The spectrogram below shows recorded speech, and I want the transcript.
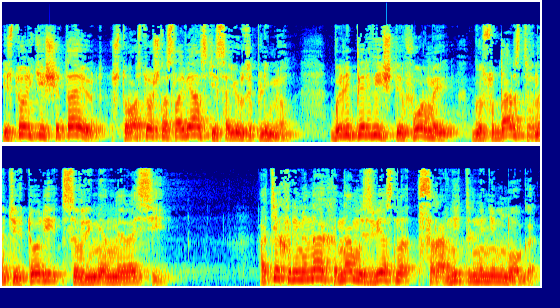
Историки считают, что восточнославянские союзы племен были первичной формой государства на территории современной России – о тех временах нам известно сравнительно немного,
